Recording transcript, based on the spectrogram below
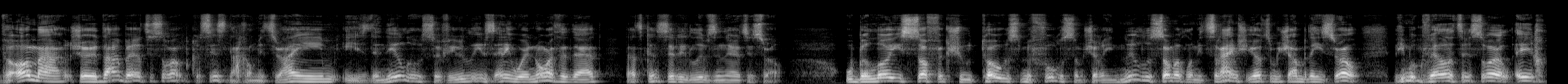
Ve'omar, Shoyodar Be'erz Yisrael, because since Nachal Mitzrayim is the Nilus, so if he lives anywhere north of that, that's considered he lives in Eretz Yisrael. ובלא סופק שהוא תוס מפורסם, שהרי נילו סומך למצרים שיוצא משם בני ישראל, ואם הוא גבל ארץ ישראל, איך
